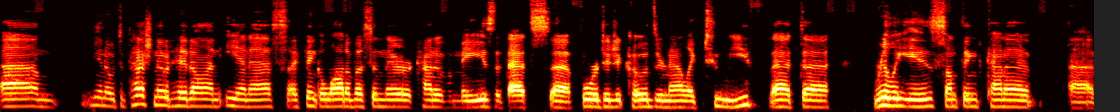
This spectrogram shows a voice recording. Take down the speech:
Um, you know, Depeche Mode hit on ENS. I think a lot of us in there are kind of amazed that that's uh, four digit codes are now like two ETH. That uh, really is something kind of uh,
